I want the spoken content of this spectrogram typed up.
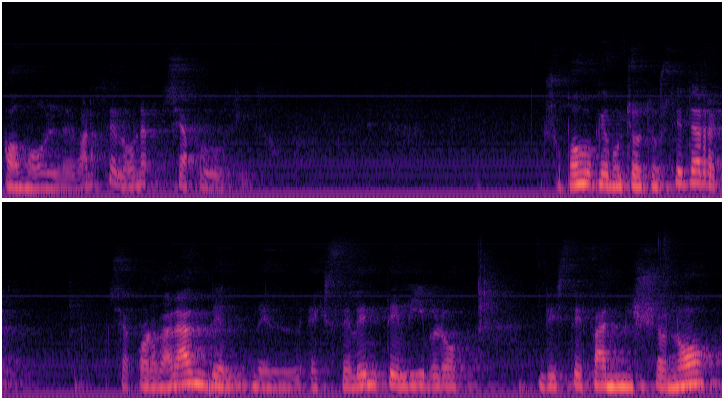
como el de Barcelona se ha producido. Supongo que muchos de ustedes se acordarán del, excelente libro de Stéphane Michonneau,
